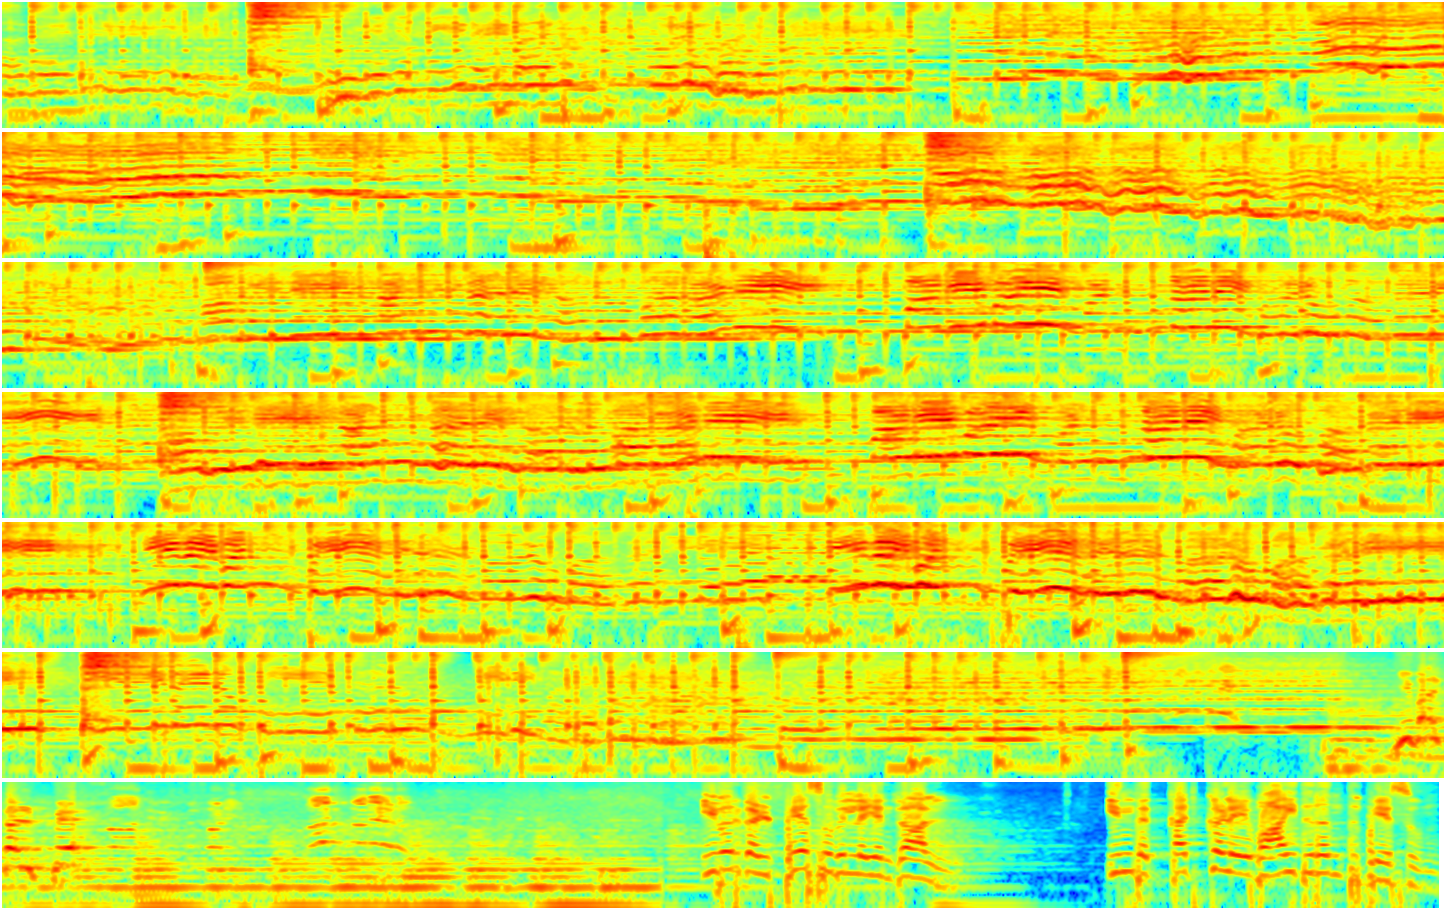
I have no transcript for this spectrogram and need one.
காவேரி இவர்கள் இவர்கள் பேசவில்லை என்றால் இந்த கற்களை வாய் திறந்து பேசும்.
